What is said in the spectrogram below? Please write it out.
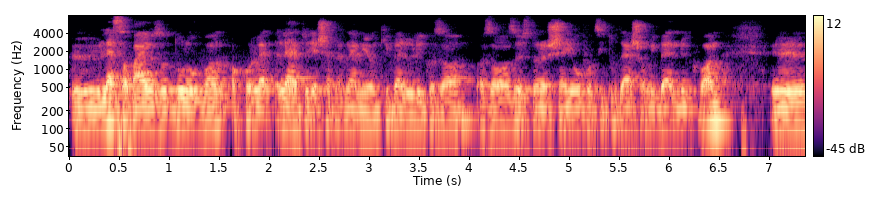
ö, leszabályozott dolog van, akkor le, lehet, hogy esetleg nem jön ki belőlük az a, az, az ösztönösen jó foci tudás, ami bennük van. Ö,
